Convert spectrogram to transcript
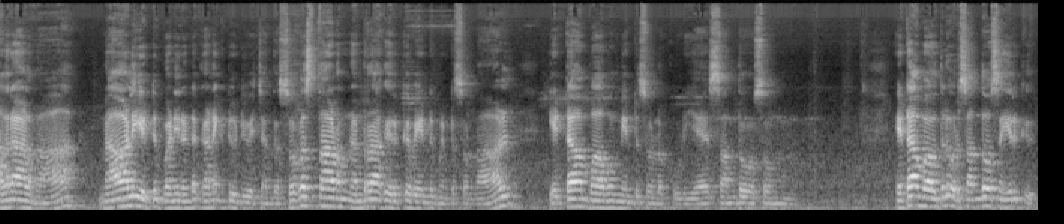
அதனால தான் நாலு எட்டு பன்னிரெண்டை கனெக்டிவிட்டி வச்சு அந்த சுகஸ்தானம் நன்றாக இருக்க வேண்டும் என்று சொன்னால் எட்டாம் பாவம் என்று சொல்லக்கூடிய சந்தோஷம். எட்டாம் பாவத்தில் ஒரு சந்தோஷம் இருக்குது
